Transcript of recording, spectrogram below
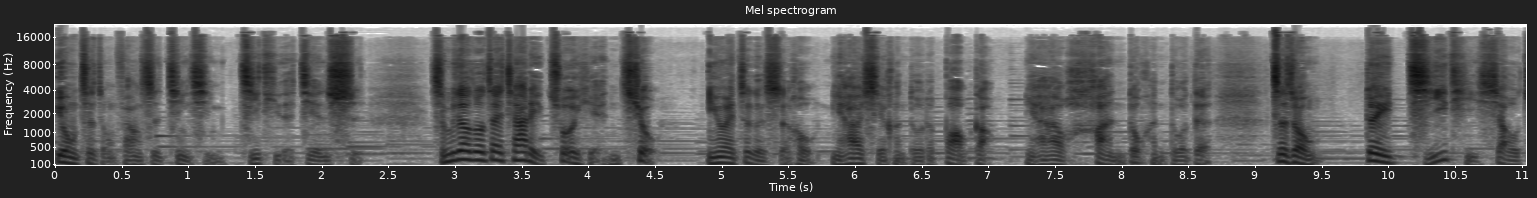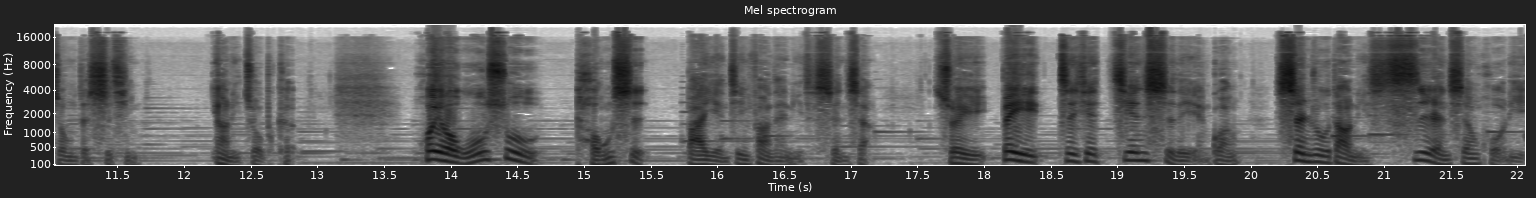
用这种方式进行集体的监视。什么叫做在家里做研究？因为这个时候你还要写很多的报告，你还有很多很多的这种对集体效忠的事情要你做不可，会有无数。同事把眼睛放在你的身上，所以被这些监视的眼光渗入到你私人生活里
